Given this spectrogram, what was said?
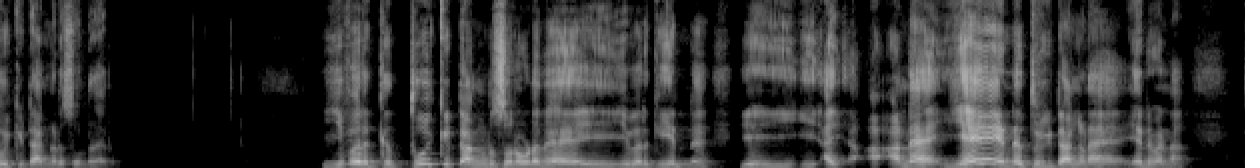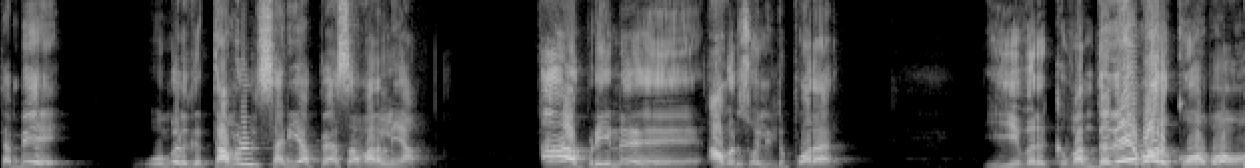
தூக்கிட்டாங்கன்னு சொல்கிறாரு இவருக்கு தூக்கிட்டாங்கன்னு சொன்ன உடனே இவருக்கு என்ன இ- இ- அண்ணே ஏன் என்ன தூக்கிட்டாங்கண்ணே? என்ன வேணா தம்பி உங்களுக்கு தமிழ் சரியாக பேச வரலையாம் ஆ அப்படின்னு அவர் சொல்லிட்டு போகிறார் இவருக்கு வந்ததே ஒரு கோபம்.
